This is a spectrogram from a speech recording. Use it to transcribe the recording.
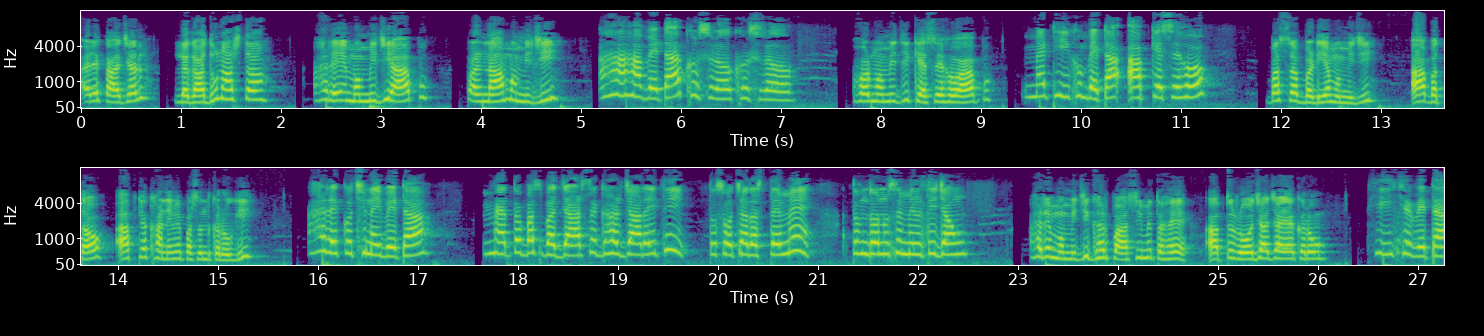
अरे काजल लगा दूँ नाश्ता? अरे मम्मी जी आप प्रणाम मम्मी जी। हाँ हाँ बेटा खुश रहो खुश रहो। और मम्मी जी कैसे हो आप? मैं ठीक हूँ बेटा आप कैसे हो? बस सब बढ़िया मम्मी जी। आप बताओ आप क्या खाने में पसंद करोगी? अरे कुछ नहीं बेटा मैं तो बस बाज़ार से घर जा रही थी तो सोचा रास्ते में तुम दोनों से मिलती जाऊँ। अरे मम्मी जी घर पास ही में तो है। आप तो रोज आ जाया करो। ठीक है बेटा।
